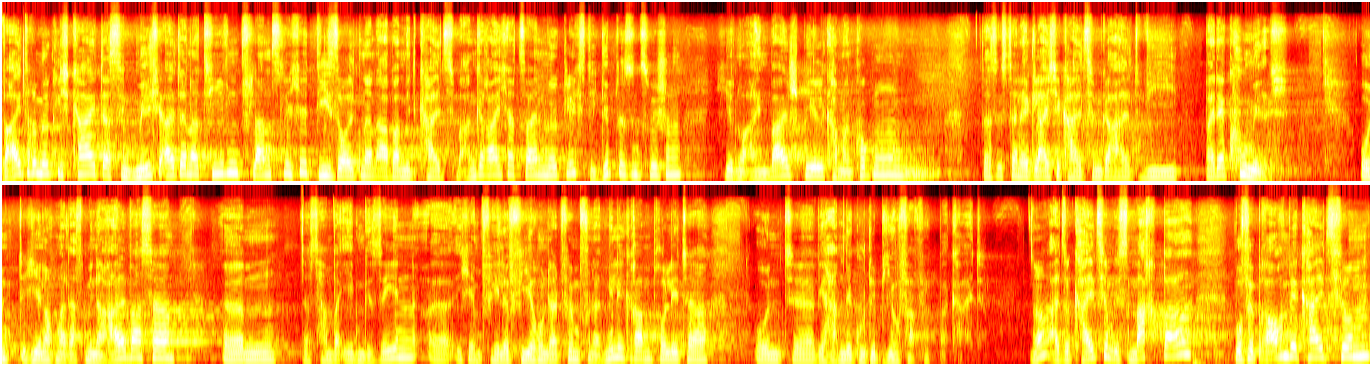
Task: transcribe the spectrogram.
weitere Möglichkeit, das sind Milchalternativen, pflanzliche. Die sollten dann aber mit Kalzium angereichert sein, möglichst. Die gibt es inzwischen. Hier nur ein Beispiel, kann man gucken. Das ist dann der gleiche Kalziumgehalt wie bei der Kuhmilch. Und hier nochmal das Mineralwasser. Ähm, das haben wir eben gesehen. Äh, ich empfehle 400, 500 Milligramm pro Liter und äh, wir haben eine gute Bioverfügbarkeit. Ne? Also Kalzium ist machbar. Wofür brauchen wir Kalzium?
